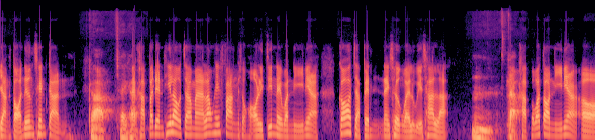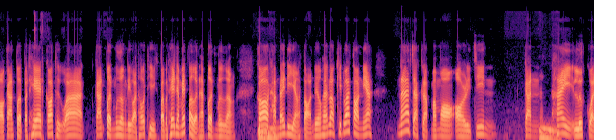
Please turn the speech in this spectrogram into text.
อย่างต่อเนื่องเช่นกัน ครับใช่ครับนะครับ ประเด็นที่เราจะมาเล่าให้ฟังในส่วนของ Origin ในวันนี้เนี่ย ก็จะเป็นในเชิง valuation ละนะครับเพราะว่าตอนนี้เนี่ยเอ่อการเปิดประเทศก็ถือว่าการเปิดเมืองดีกว่าโทษทีเปิดประเทศยังไม่เปิดนะเปิดเมือง ก็ทำได้ดีอย่างต่อเนื่องเพราะฉะนั้นเราคิดว่าตอนเนี้ย น่าจะกลับมามองออริจินกันให้ลึกกว่า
